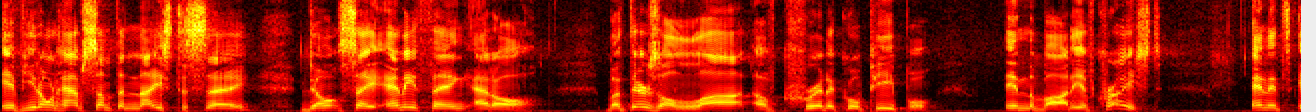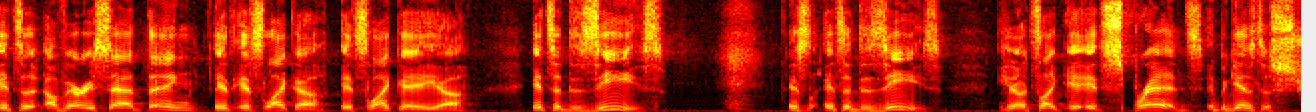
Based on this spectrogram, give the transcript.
if you don't have something nice to say, don't say anything at all. But there's a lot of critical people in the body of Christ. And it's it's a, a very sad thing. It, it's like a it's like a uh, it's a disease. It's, it's a disease. You know, it's like it, it spreads, it begins to sh-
